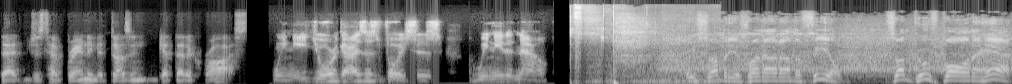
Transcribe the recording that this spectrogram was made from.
that just have branding that doesn't get that across. We need your guys' voices. We need it now. Hey, somebody has run out on the field. Some goofball in a hat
